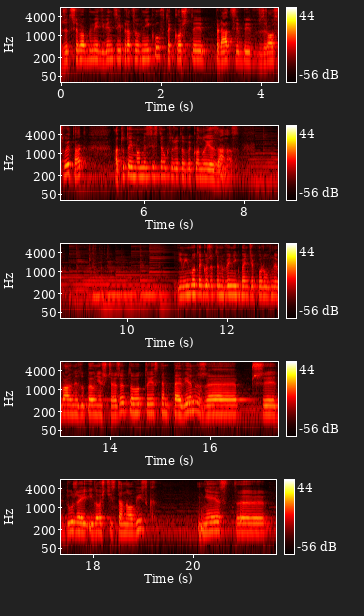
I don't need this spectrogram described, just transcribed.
że trzeba by mieć więcej pracowników, te koszty pracy by wzrosły, tak? A tutaj mamy system, który to wykonuje za nas. I mimo tego, że ten wynik będzie porównywalny zupełnie szczerze, to, to jestem pewien, że przy dużej ilości stanowisk nie jest e,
